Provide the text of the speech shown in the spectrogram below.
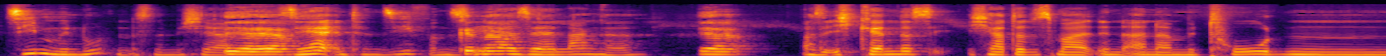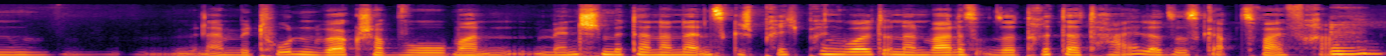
Sieben Minuten ist nämlich ja, Ja, ja. sehr intensiv und Genau. sehr, sehr lange. Ja, Also ich kenne das, ich hatte das mal in einer Methoden, in einem Methodenworkshop, wo man Menschen miteinander ins Gespräch bringen wollte und dann war das unser dritter Teil. Also es gab zwei Fragen, Mhm.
